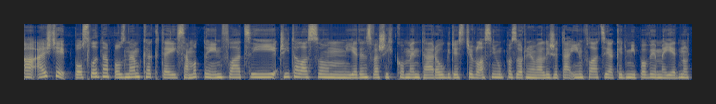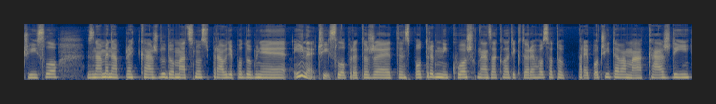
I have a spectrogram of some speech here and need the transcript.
A, a ešte posledná poznámka k tej samotnej inflácii. Čítala som jeden z vašich komentárov, kde ste vlastne upozorňovali, že tá inflácia, keď my povieme jedno číslo, znamená pre každú domácnosť pravdepodobne iné číslo, pretože ten spotrebný kôš, na základe ktorého sa to prepočítava, má každý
